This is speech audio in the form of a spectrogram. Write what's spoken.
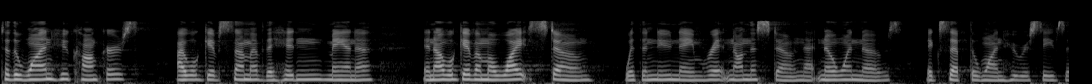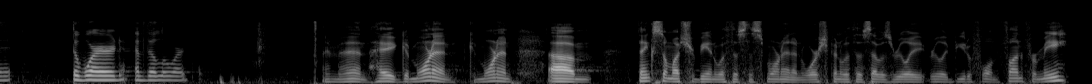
To the one who conquers, I will give some of the hidden manna, and I will give him a white stone with a new name written on the stone that no one knows except the one who receives it. The word of the Lord. Amen. Hey, good morning. Good morning. Um, thanks so much for being with us this morning and worshiping with us. That was really, really beautiful and fun for me.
